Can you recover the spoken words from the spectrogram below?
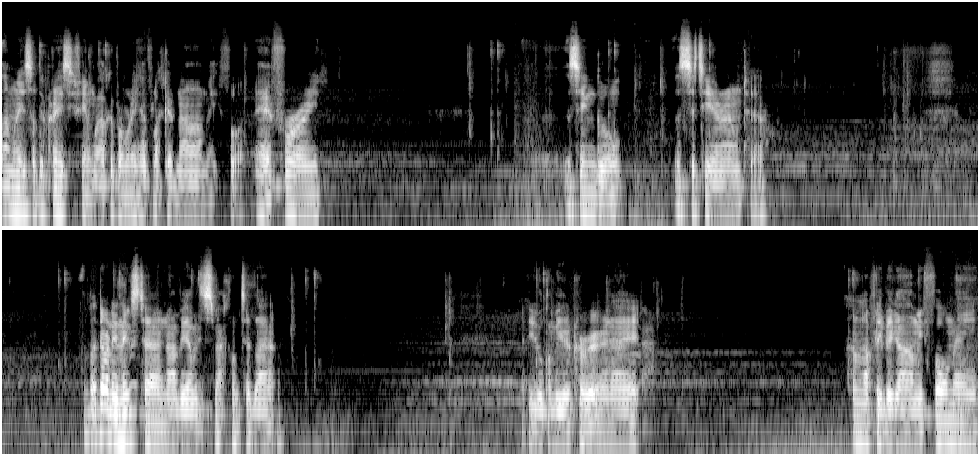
I mean, it's like the crazy thing where I could probably have like an army for every single city around here. But during the next turn, I'll be able to smack onto that. You're gonna be recruiting a, lovely big army for me.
